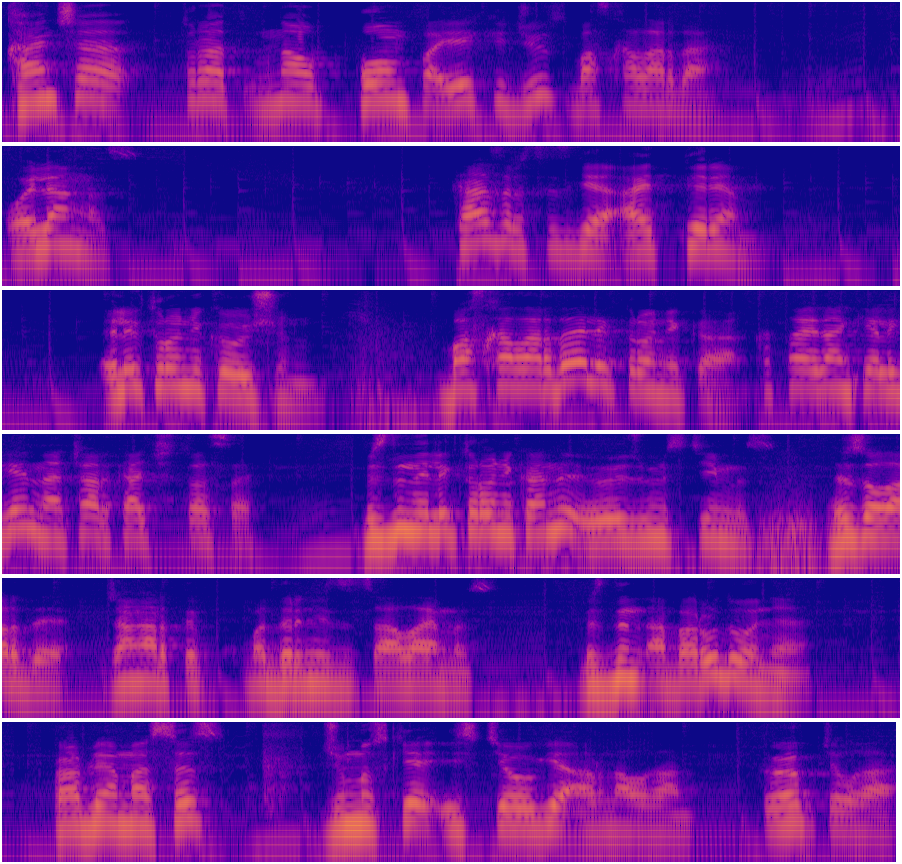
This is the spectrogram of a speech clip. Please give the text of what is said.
қанша тұрады мынау помпа 200 басқаларда? Ойлаңыз. Қазір сізге айтып берем. Электроника үшін. Басқаларда электроника Қытайдан келген начар качествосы. Біздің электрониканы өзіміз істейміз. Біз оларды жаңартып модернизациялаймыз. Біздің оборудование проблемасыз жұмыске істеуге арналған көп жылға.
